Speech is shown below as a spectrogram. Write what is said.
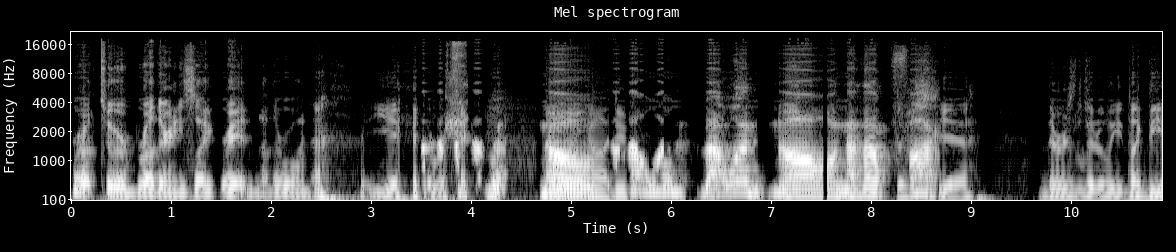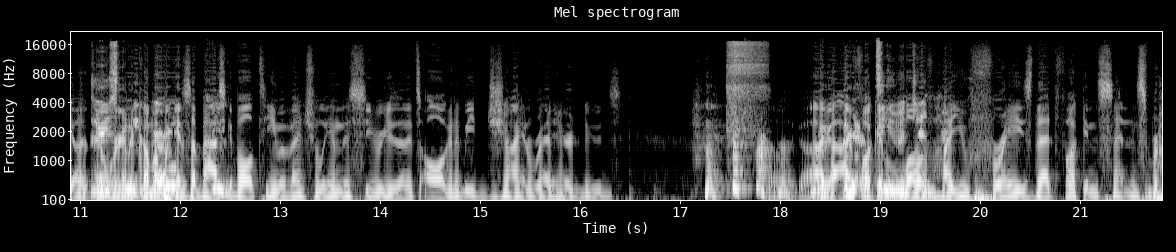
bro- to her brother, and he's like, "Great, another one." yeah. Right. No, Oh my god, dude. that one. That one? No, not that. There's, Fuck. Yeah. There is literally like the uh, we're gonna come up against a basketball team eventually in this series, and it's all gonna be giant red-haired dudes. Oh my god, I, I fucking love how you phrase that fucking sentence, bro.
